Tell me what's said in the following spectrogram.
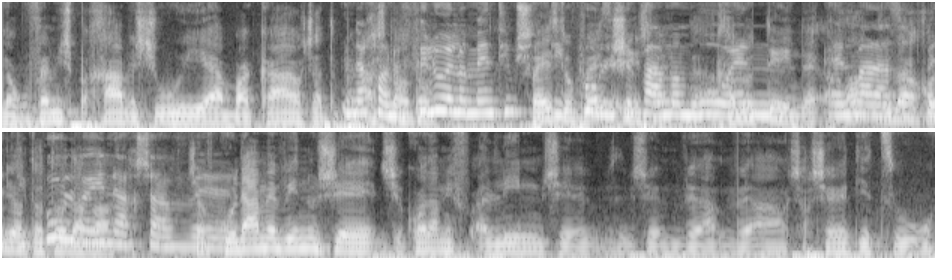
לרופא משפחה ושהוא יהיה הבקר שאתה פגשת נכון, אותו. נכון, אפילו אלמנטים של טיפול, שפעם אמרו אין, אין נכון, מה לעשות לא בטיפול, והנה עכשיו... עכשיו, uh... כולם הבינו ש, שכל המפעלים ש, ש, וה, והשרשרת ייצור,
